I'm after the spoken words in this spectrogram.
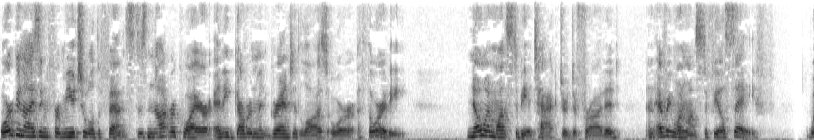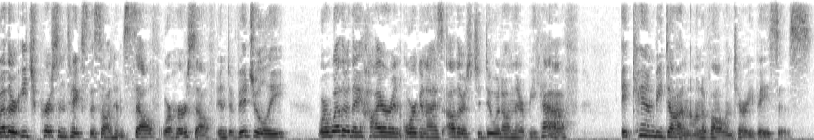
Organizing for mutual defense does not require any government granted laws or authority. No one wants to be attacked or defrauded, and everyone wants to feel safe. Whether each person takes this on himself or herself individually, or whether they hire and organize others to do it on their behalf, it can be done on a voluntary basis.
